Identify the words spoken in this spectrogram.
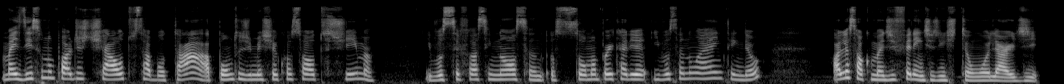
mas isso não pode te auto-sabotar a ponto de mexer com a sua autoestima. E você falar assim, nossa, eu sou uma porcaria. E você não é, entendeu? Olha só como é diferente a gente ter um olhar de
